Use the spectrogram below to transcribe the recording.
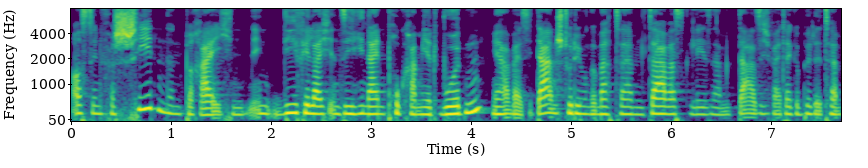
aus den verschiedenen Bereichen, in die vielleicht in sie hinein programmiert wurden, ja, weil sie da ein Studium gemacht haben, da was gelesen haben, da sich weitergebildet haben,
